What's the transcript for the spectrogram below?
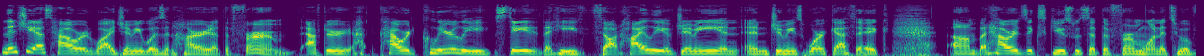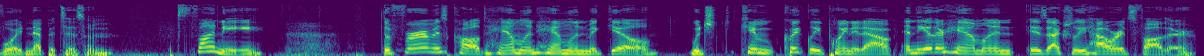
And then she asked Howard why Jimmy wasn't hired at the firm. After Howard clearly stated that he thought highly of Jimmy and, and Jimmy's work ethic, um, but Howard's excuse was that the firm wanted to avoid nepotism. Funny. The firm is called Hamlin Hamlin McGill, which Kim quickly pointed out. And the other Hamlin is actually Howard's father.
